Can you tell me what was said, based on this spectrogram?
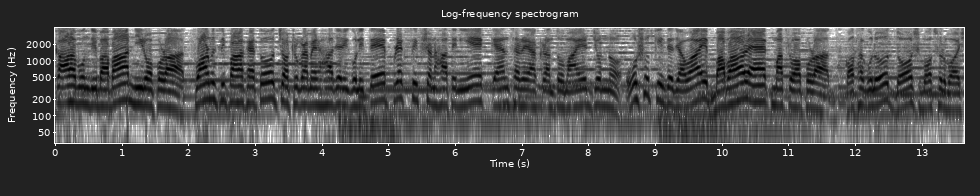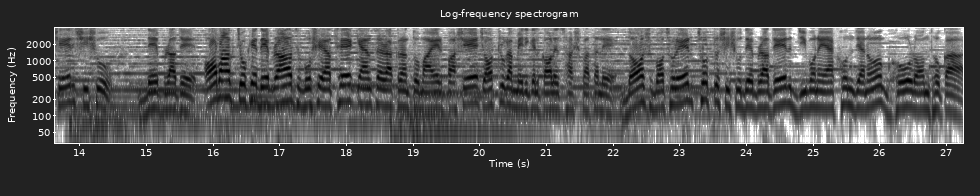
কারাবন্দি বাবা নিরপরাধ। ফার্মেসি পাড়া খ্যাত চট্টগ্রামের হাজারি গলিতে প্রেসক্রিপশন হাতে নিয়ে ক্যান্সারে আক্রান্ত মায়ের জন্য ওষুধ কিনতে যাওয়ায় বাবার একমাত্র অপরাধ। কথাগুলো দশ বছর বয়সের শিশু। দেবরাজের অবাক চোখে দেবরাজ বসে আছে ক্যান্সার আক্রান্ত মায়ের পাশে চট্টগ্রাম মেডিকেল কলেজ হাসপাতালে। দশ বছরের ছোট্ট শিশু দেবরাজের জীবনে এখন যেন ঘোর অন্ধকার।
